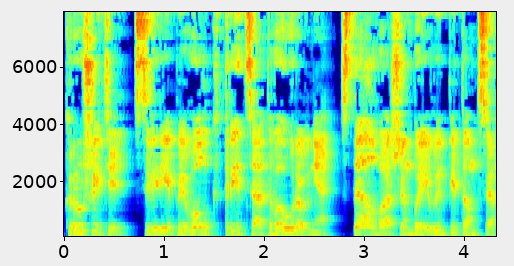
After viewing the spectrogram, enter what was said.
Крушитель, свирепый волк 30 уровня, стал вашим боевым питомцем.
